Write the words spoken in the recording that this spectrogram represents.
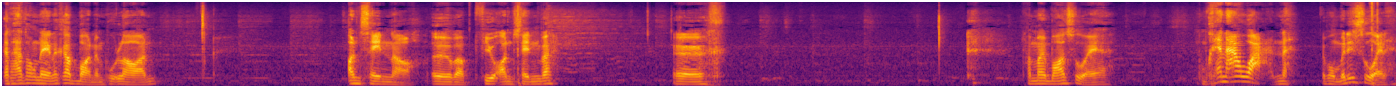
กระทะทองแดงแล้วกับบ่อน้ำพุร้อนออนเซนเหรอ เออแบบฟิลออนเซนปะเออทำไมบอสสวยอะผมแค่หน้าหวานนะแต่ผมไม่ได้สวยนะ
